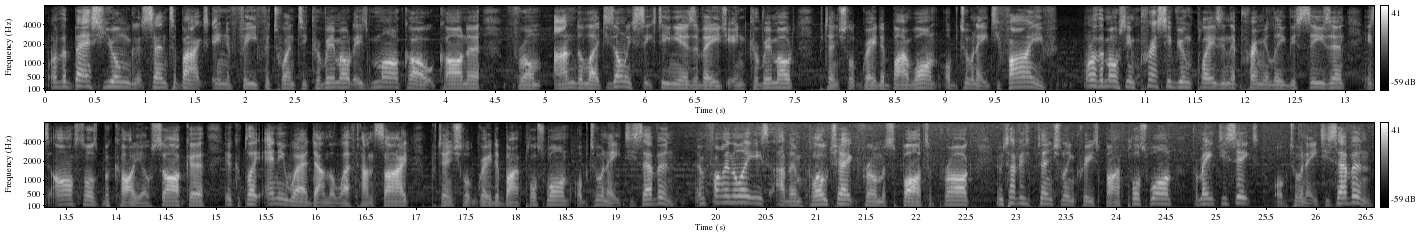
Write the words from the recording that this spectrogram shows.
One of the best young centre-backs in FIFA 20 career mode is Marco Kana from Anderlecht. He's only 16 years of age in career mode, potential upgraded by 1 up to an 85. One of the most impressive young players in the Premier League this season is Arsenal's Bukayo Saka, who could play anywhere down the left-hand side, potential upgraded by plus 1 up to an 87. And finally is Adam Hložek from Sparta Prague, who's had his potential increased by plus 1 from 86 up to an 87.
